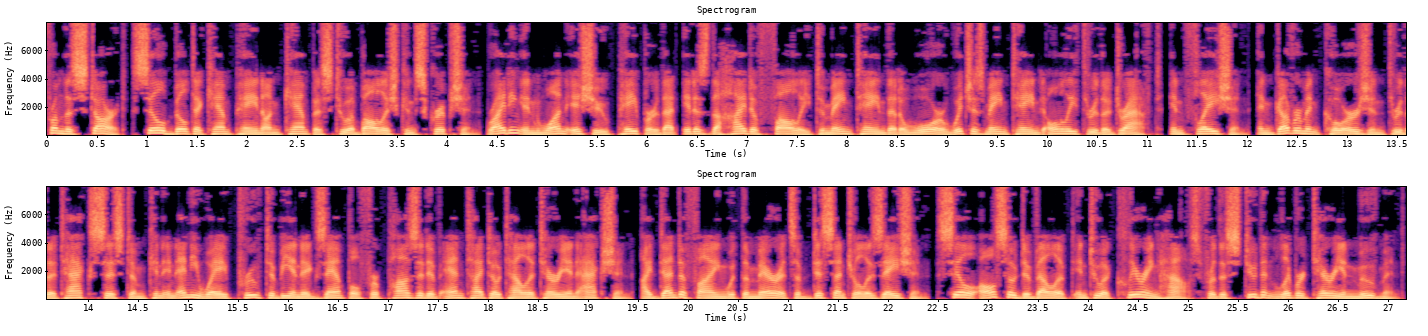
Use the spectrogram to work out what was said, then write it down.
From the start, SIL built a campaign on campus to abolish conscription, writing in one issue paper that it is the height of folly to maintain that a war which is maintained only through the draft, inflation, and government coercion through the tax system can in any way prove to be an example for positive anti-totalitarian action, identifying with the merits of decentralization. SIL also developed into a clearinghouse for the student libertarian movement,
